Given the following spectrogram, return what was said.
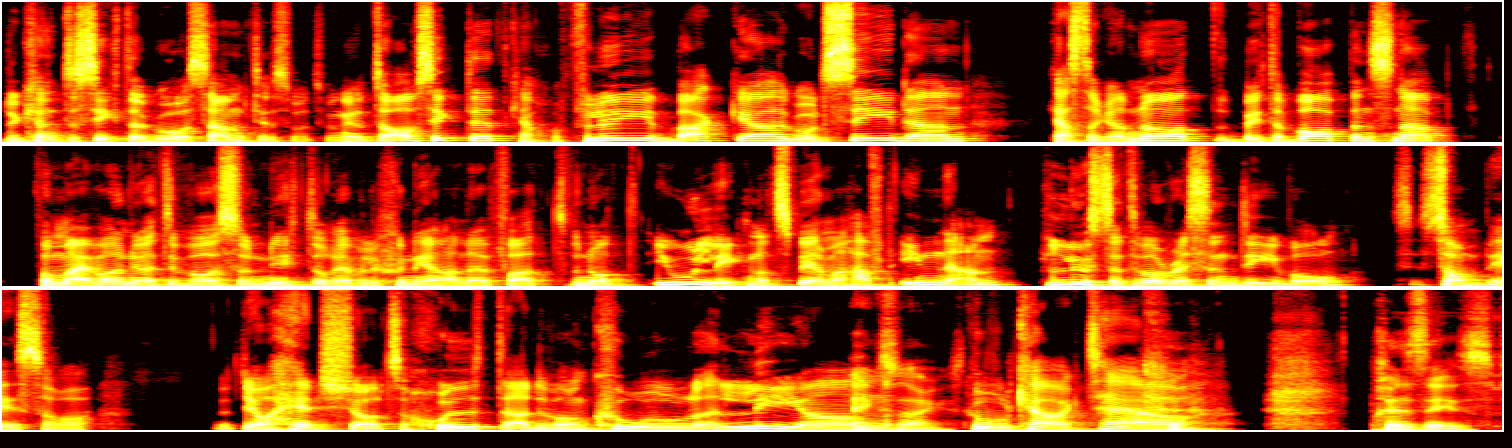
du kan inte sikta och gå samtidigt. Så du var tvungen att ta av siktet, kanske fly, backa, gå åt sidan, kasta granat, byta vapen snabbt. För mig var det nu att det var så nytt och revolutionerande för att något olikt något spel man haft innan. Plus att det var Resident Evil, zombies och jag headshots och skjuta. Du var en cool Leon, Exakt. cool karaktär. Precis.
